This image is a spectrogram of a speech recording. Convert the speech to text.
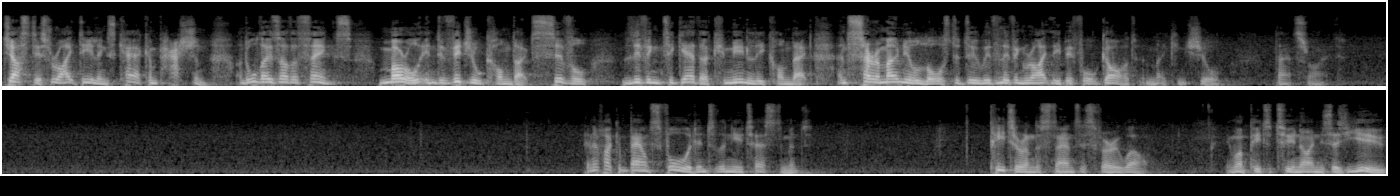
justice, right dealings, care, compassion, and all those other things moral, individual conduct, civil, living together, communally conduct, and ceremonial laws to do with living rightly before God and making sure that's right. And if I can bounce forward into the New Testament, Peter understands this very well. In 1 Peter 2 9, he says, You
